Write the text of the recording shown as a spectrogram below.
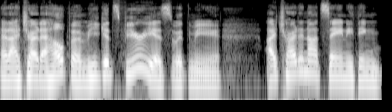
and I try to help him, he gets furious with me. I try to not say anything,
